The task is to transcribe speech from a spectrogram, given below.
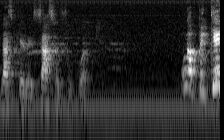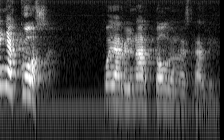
las que deshacen su cuerpo. Una pequeña cosa puede arruinar todo en nuestras vidas.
